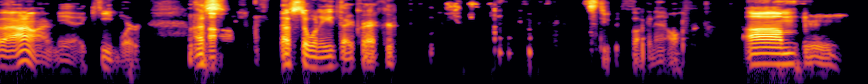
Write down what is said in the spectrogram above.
I don't have yeah, Keebler. I, s- I still want to eat that cracker. Stupid fucking hell. Um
